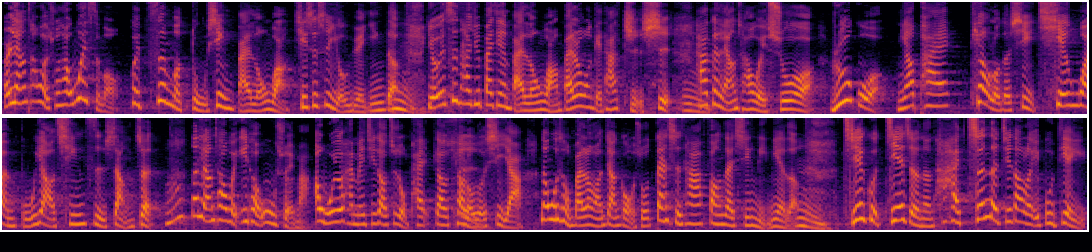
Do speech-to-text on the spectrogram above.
而梁朝伟说他为什么会这么笃信白龙王，其实是有原因的。有一次他去拜见白龙王，白龙王给他指示，他跟梁朝伟说，如果你要拍。跳楼的戏千万不要亲自上阵。嗯、那梁朝伟一头雾水嘛，啊，我又还没接到这种拍要跳楼的戏呀，是那为什么白龙王这样跟我说？但是他放在心里面了。嗯，结果接着呢，他还真的接到了一部电影。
